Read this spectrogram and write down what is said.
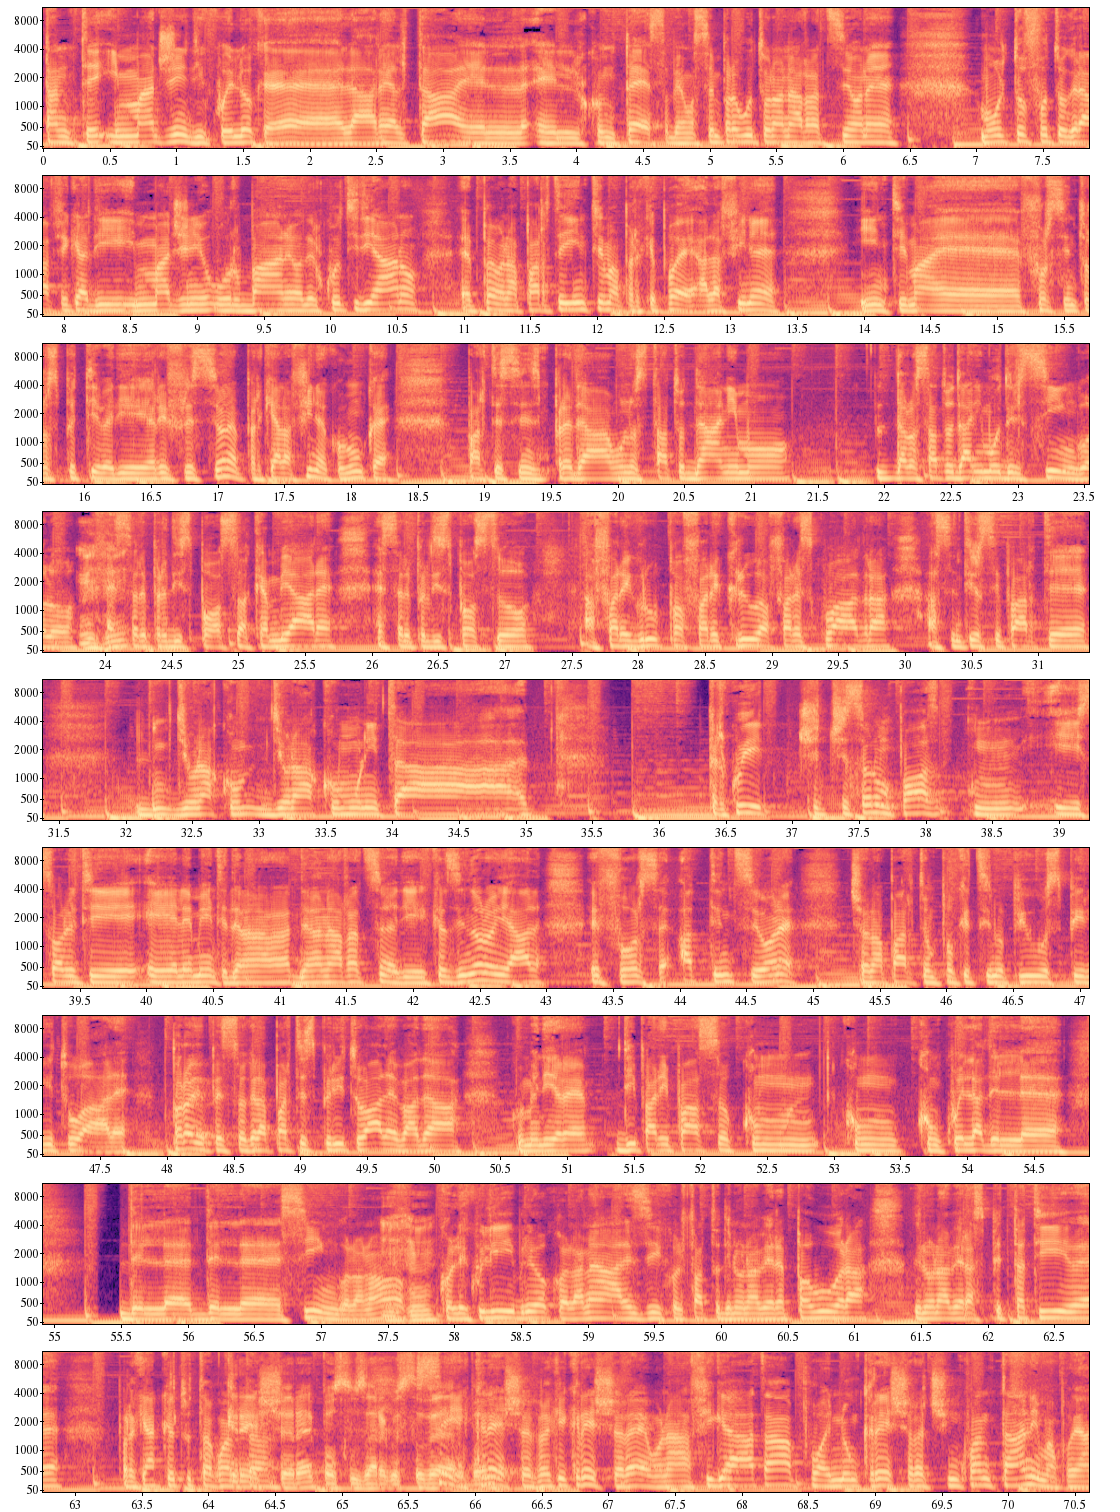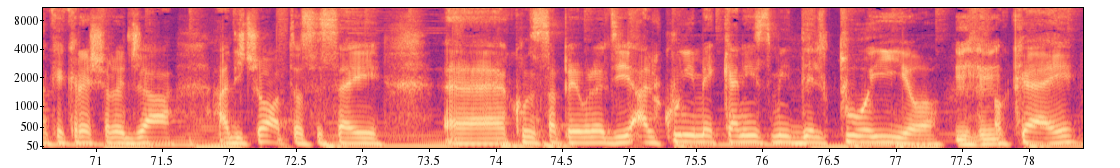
tante immagini di quello che è la realtà e il, e il, contesto. Abbiamo sempre avuto una narrazione molto fotografica di immagini urbane o del quotidiano e poi una parte intima perché poi alla fine intima e forse introspettiva e di riflessione perché alla fine comunque parte sempre da uno stato d'animo dallo stato d'animo del singolo, mm-hmm. essere predisposto a cambiare, essere predisposto a fare gruppo, a fare crew, a fare squadra, a sentirsi parte di una, di una comunità per cui ci, ci, sono un po' mh, i soliti elementi della, della, narrazione di Casino Royale e forse, attenzione, c'è una parte un pochettino più spirituale. Però io penso che la parte spirituale vada, come dire, di pari passo con, con, con quella del del, del singolo, no? uh-huh. con l'equilibrio, con l'analisi, col fatto di non avere paura, di non avere aspettative, perché anche tutta quanta... Crescere, posso usare questo verbo? Sì, crescere, perché crescere crescere è una figata, puoi non crescere a 50 anni, ma puoi anche crescere già a 18 se sei eh, consapevole di alcuni meccanismi del tuo io, mm-hmm. ok?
